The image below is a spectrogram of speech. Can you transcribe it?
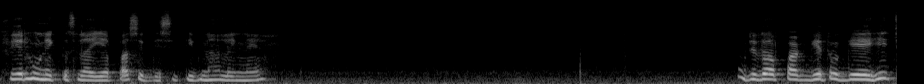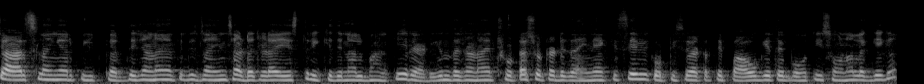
ਫਿਰ ਹੁਣ ਇੱਕ ਸਲਾਈ ਆਪਾਂ ਸਿੱਧੀ ਸਿੱਧੀ ਬਣਾ ਲੈਨੇ ਆ। ਜਦੋਂ ਆਪਾਂ ਅੱਗੇ ਤੋਂ ਅੱਗੇ ਹੀ ਚਾਰ ਸਲਾਈਆਂ ਰਿਪੀਟ ਕਰਦੇ ਜਾਣਾ ਹੈ ਤੇ ਡਿਜ਼ਾਈਨ ਸਾਡਾ ਜਿਹੜਾ ਇਸ ਤਰੀਕੇ ਦੇ ਨਾਲ ਬਣ ਕੇ ਰੈਡੀ ਹੁੰਦਾ ਜਾਣਾ ਹੈ। ਛੋਟਾ ਛੋਟਾ ਡਿਜ਼ਾਈਨ ਹੈ, ਕਿਸੇ ਵੀ ਕੋਟੀ ਸਵੈਟਰ ਤੇ ਪਾਓਗੇ ਤੇ ਬਹੁਤ ਹੀ ਸੋਹਣਾ ਲੱਗੇਗਾ।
